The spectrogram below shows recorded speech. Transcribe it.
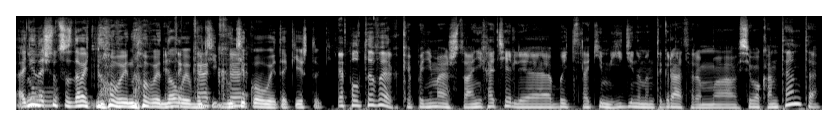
Они ну, начнут создавать новые, новые, новые бути- э, бутиковые такие штуки. Apple TV, как я понимаю, что они хотели быть таким единым интегратором э, всего контента,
